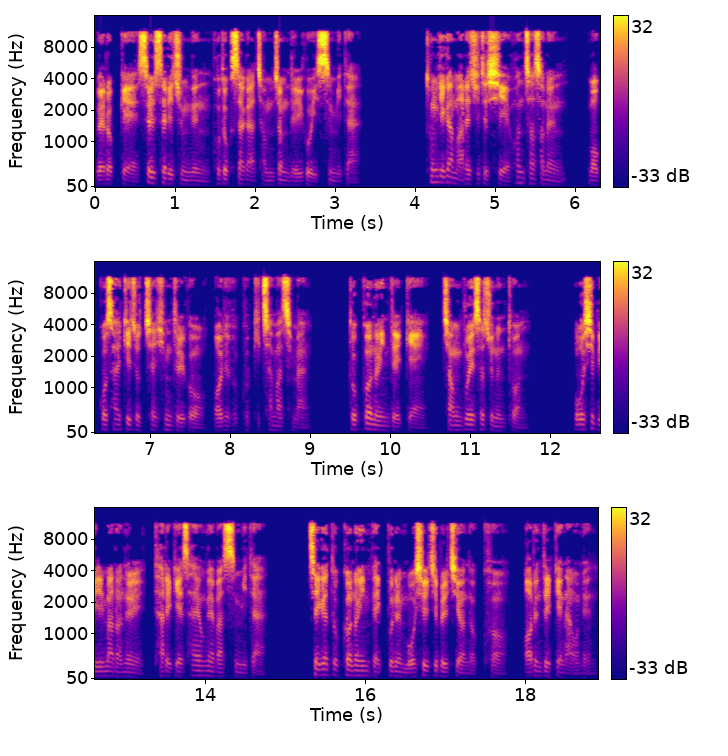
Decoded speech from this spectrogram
외롭게 쓸쓸히 죽는 고독사가 점점 늘고 있습니다. 통계가 말해주듯이 혼자서는 먹고 살기조차 힘들고 어렵고 비참하지만 독거노인들께 정부에서 주는 돈 51만 원을 다르게 사용해 봤습니다. 제가 독거노인 100분을 모실 집을 지어놓고 어른들께 나오는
